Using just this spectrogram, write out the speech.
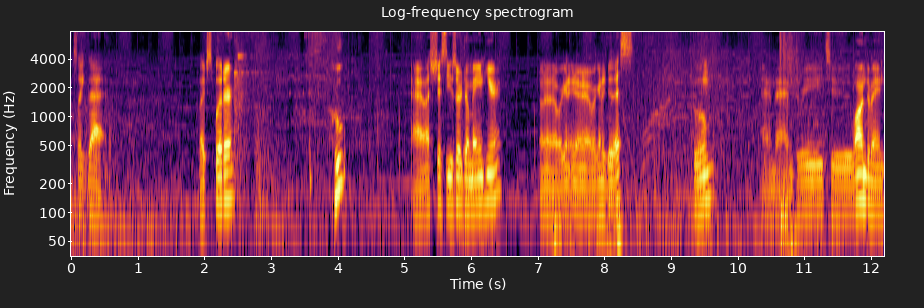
Just like that. Life splitter. Hoop. And let's just use our domain here. No, no, no, we're gonna, no, no, we're gonna do this. Boom. And then three, two, one, domain.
